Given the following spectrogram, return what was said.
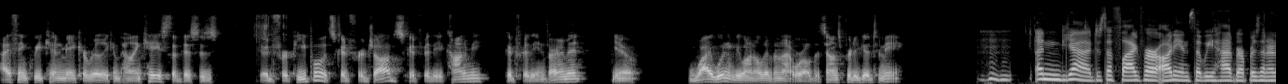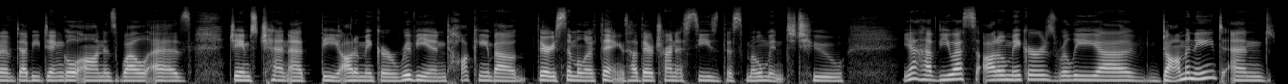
I think we can make a really compelling case that this is good for people, it's good for jobs, good for the economy, good for the environment. You know, why wouldn't we want to live in that world? It sounds pretty good to me. And yeah, just a flag for our audience that we had Representative Debbie Dingell on, as well as James Chen at the automaker Rivian, talking about very similar things, how they're trying to seize this moment to, yeah, have the U.S. automakers really uh, dominate and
